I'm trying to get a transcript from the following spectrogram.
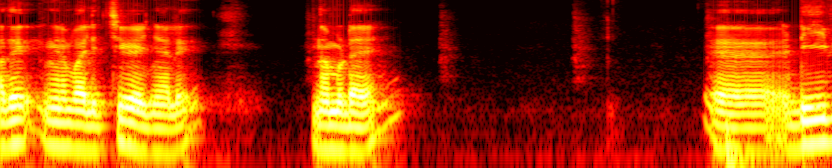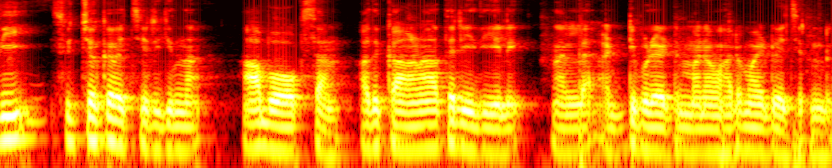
അത് ഇങ്ങനെ വലിച്ചു കഴിഞ്ഞാൽ നമ്മുടെ ഡി വി സ്വിച്ചൊക്കെ വെച്ചിരിക്കുന്ന ആ ബോക്സാണ് അത് കാണാത്ത രീതിയിൽ നല്ല അടിപൊളിയായിട്ട് മനോഹരമായിട്ട് വെച്ചിട്ടുണ്ട്.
